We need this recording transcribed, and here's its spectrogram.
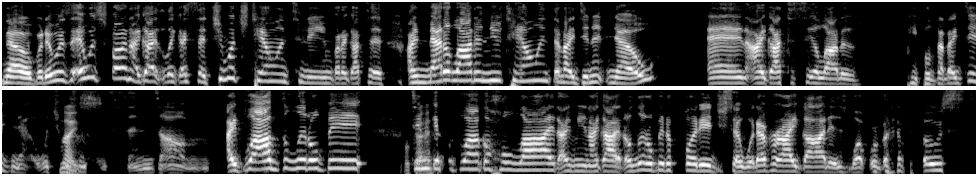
no, but it was, it was fun. I got, like I said, too much talent to name, but I got to, I met a lot of new talent that I didn't know. And I got to see a lot of people that I did know, which was nice. nice. And um, I vlogged a little bit. Okay. Didn't get to vlog a whole lot. I mean, I got a little bit of footage, so whatever I got is what we're going to post.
